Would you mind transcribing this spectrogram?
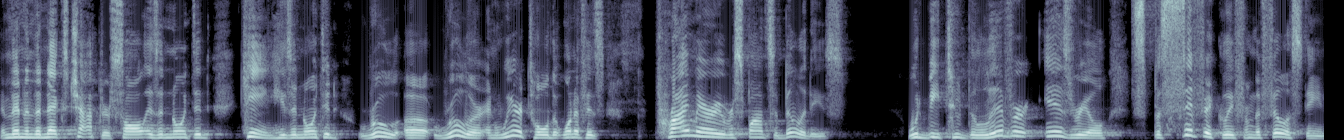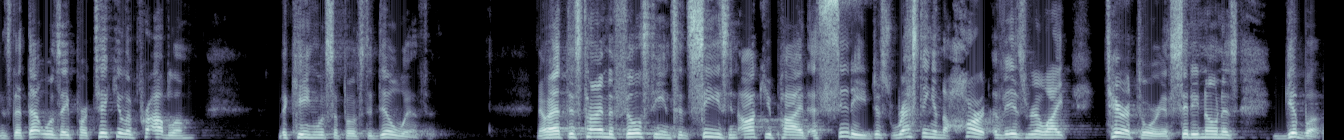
And then in the next chapter, Saul is anointed king. He's anointed rule, uh, ruler, and we're told that one of his primary responsibilities would be to deliver Israel specifically from the Philistines, that that was a particular problem the king was supposed to deal with. Now, at this time, the Philistines had seized and occupied a city just resting in the heart of Israelite territory, a city known as Geba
